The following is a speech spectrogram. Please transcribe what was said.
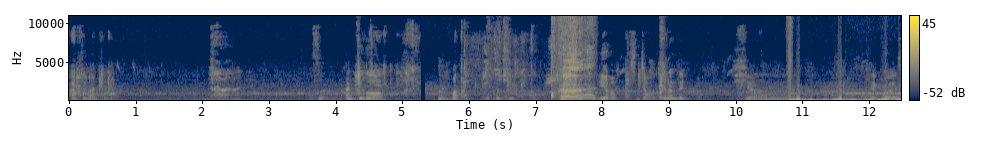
안 찍어 안 찍어. 봤어? 안 찍어. 왔다. 이거지. 이야 진짜 확실한데. 희한하네. 내 거에서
